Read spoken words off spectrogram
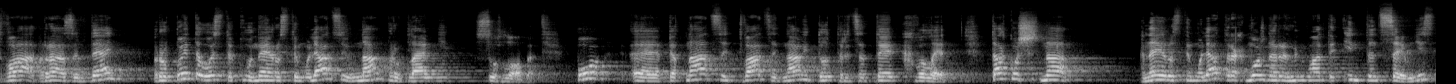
два рази в день робити ось таку нейростимуляцію на проблемні суглоби. По е, 15, 20, навіть до 30 хвилин. Також на нейростимуляторах можна регулювати інтенсивність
